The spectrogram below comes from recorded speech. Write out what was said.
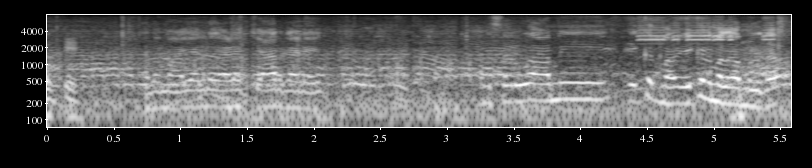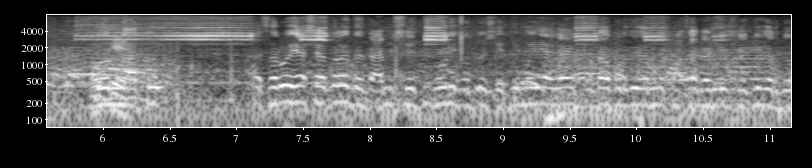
ओके. आता माझ्याकडे गाड्या चार गाड्या आहेत. आणि सर्व आम्ही एकच मा- एकच मुलगा मुलगा. दोन ओके. नातू. सर्व या क्षेत्रात आहेत आम्ही शेती थोडी करतो. शेतीमध्ये आता पोटापुरती आम्ही पाचाखंडी शेती करतो.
